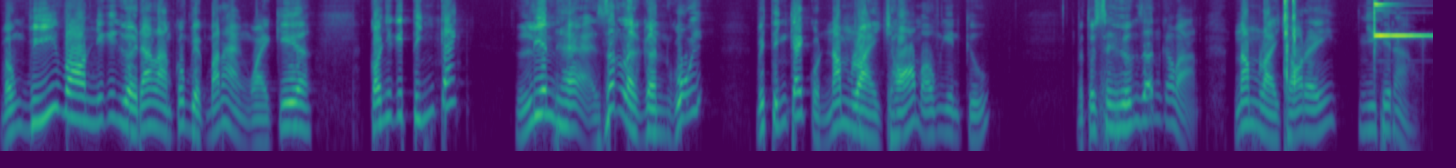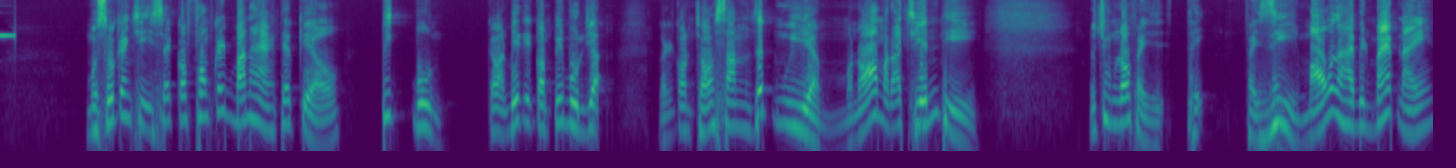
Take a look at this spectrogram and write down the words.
Và ông ví von những cái người đang làm công việc bán hàng ngoài kia, có những cái tính cách liên hệ rất là gần gũi với tính cách của năm loài chó mà ông nghiên cứu. Và tôi sẽ hướng dẫn các bạn năm loài chó đấy như thế nào. Một số các anh chị sẽ có phong cách bán hàng theo kiểu pitbull. Các bạn biết cái con pitbull chưa là cái con chó săn rất nguy hiểm. Mà nó mà đã chiến thì nói chung nó phải thấy, phải dì máu ra hai bên mép này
